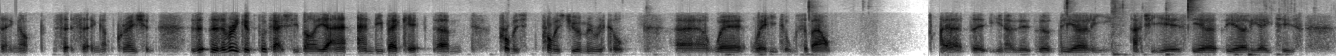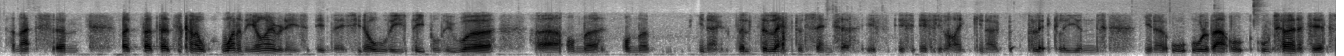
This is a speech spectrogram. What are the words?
setting up set, setting up creation. There's a, very good book actually by Andy Beckett, um, promised promised you a miracle, where where he talks about the you know the, the, the early Thatcher years, the the early 80s, and that's um, that, that, that's kind of one of the ironies in this. You know, all these people who were uh, on the on the you know the, the left of centre, if, if if you like, you know, politically and you know all, all about alternatives,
